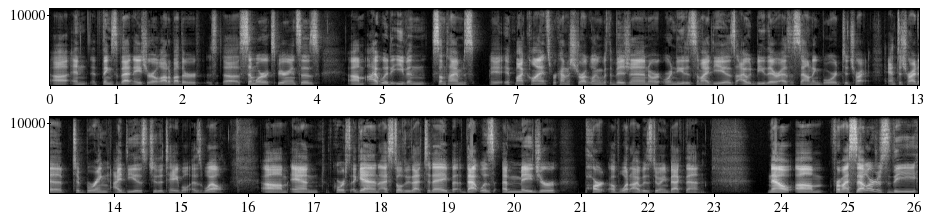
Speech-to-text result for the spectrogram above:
uh, and things of that nature, a lot of other uh, similar experiences. Um, I would even sometimes, if my clients were kind of struggling with a vision or, or needed some ideas, I would be there as a sounding board to try and to try to to bring ideas to the table as well. Um, and of course, again, I still do that today, but that was a major part of what I was doing back then. Now, um, for my sellers, the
